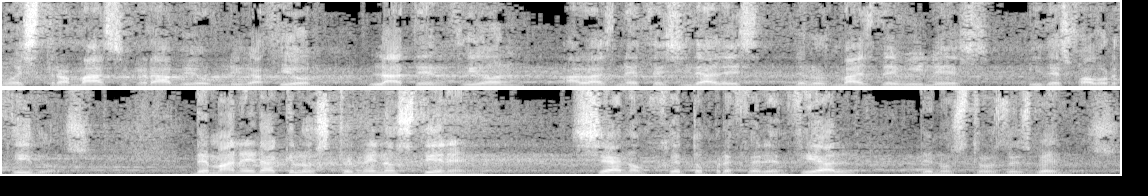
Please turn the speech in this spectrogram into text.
nuestra más grave obligación, la atención a las necesidades de los más débiles y desfavorecidos, de manera que los que menos tienen sean objeto preferencial de nuestros desvelos.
